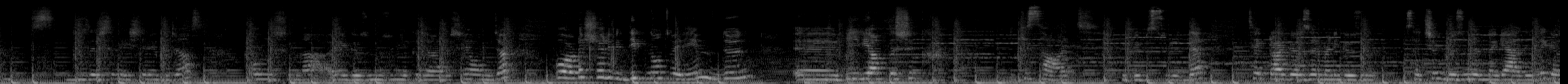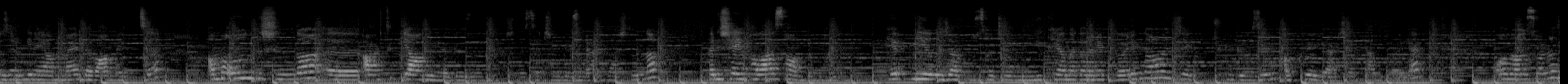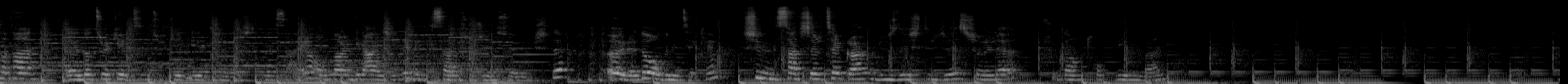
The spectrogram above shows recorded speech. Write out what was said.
düzleştirme işlemi yapacağız. Onun dışında öyle gözümüzün yakacağı bir şey olmayacak. Bu arada şöyle bir dipnot vereyim. Dün e, bir yaklaşık 2 saat gibi bir sürede tekrar gözlerim hani gözüm saçım gözümün önüne geldiğinde gözlerim yine yanmaya devam etti. Ama onun dışında e, artık yanmıyor gözüm. İşte saçım gözüme yaklaştığında. Hani şey falan sandım hani hep mi yanacak bu saçım yıkayana kadar hep böyle mi devam edecek? Çünkü gözlerim akıyor gerçekten böyle. Ondan sonra zaten e, Nature Care'in Türkiye'de iletişime geçtik vesaire. Onlar yine aynı şekilde bir iki saat süreceğini söylemişti. Öyle de oldu nitekim. Şimdi saçları tekrar düzleştireceğiz. Şöyle şuradan toplayayım ben.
